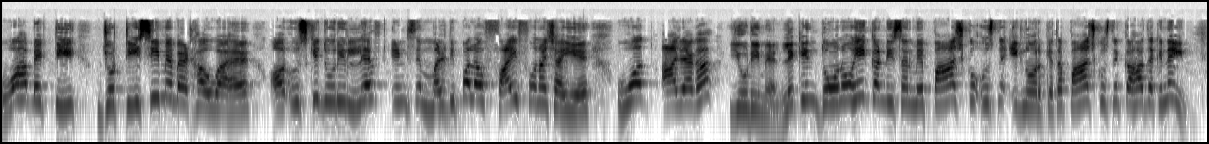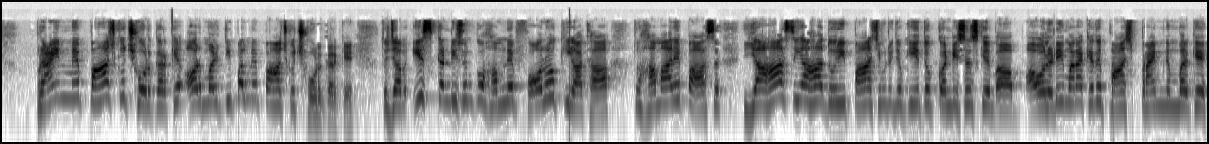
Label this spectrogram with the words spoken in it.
वह व्यक्ति जो टीसी में बैठा हुआ है और उसकी दूरी लेफ़्ट इंड से मल्टीपल ऑफ़ फाइव होना चाहिए वह आ जाएगा यूडी में। लेकिन दोनों ही कंडीशन में पाँच को उसने इग्नोर किया था। पाँच को उसने कहा था कि नहीं प्राइम में पाँच को छोड़ करके और मल्टीपल में पाँच को छोड़ करके। तो जब इस कंडीशन को हमने फॉलो किया था तो हमारे पास यहाँ से यहाँ दूरी पाँच मीटर जबकि ये तो कंडीशन के ऑलरेडी मना कहते पाँच प्राइम नंबर के।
